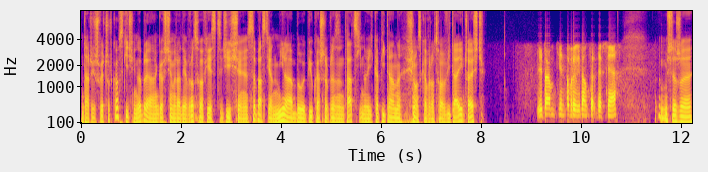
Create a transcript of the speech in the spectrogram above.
Dariusz Wieczorkowski, dzień dobry, a gościem Radia Wrocław jest dziś Sebastian Mila, były piłkarz reprezentacji, no i kapitan Śląska Wrocław. Witaj, cześć. Witam, dzień dobry, witam serdecznie. Myślę, że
